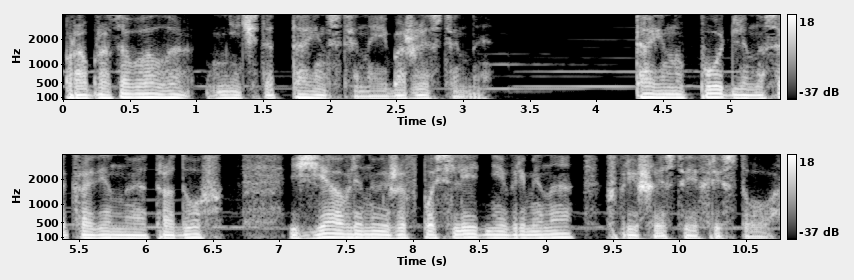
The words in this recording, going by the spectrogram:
прообразовало нечто таинственное и божественное. Тайну подлинно сокровенную от родов, явленную же в последние времена в пришествии Христова.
